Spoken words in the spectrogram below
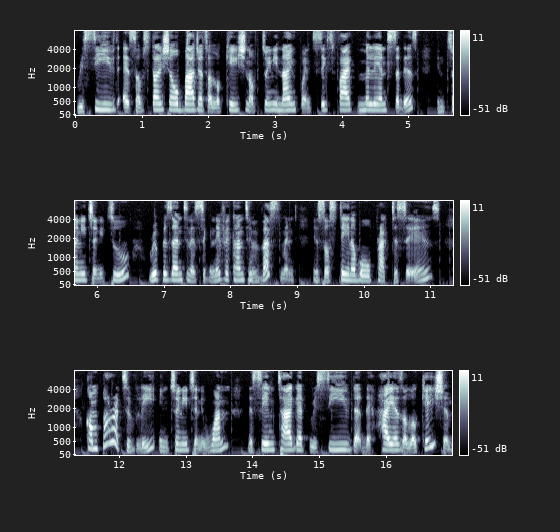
received a substantial budget allocation of 29.65 million cedis in 2022 representing a significant investment in sustainable practices. Comparatively, in 2021, the same target received the highest allocation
